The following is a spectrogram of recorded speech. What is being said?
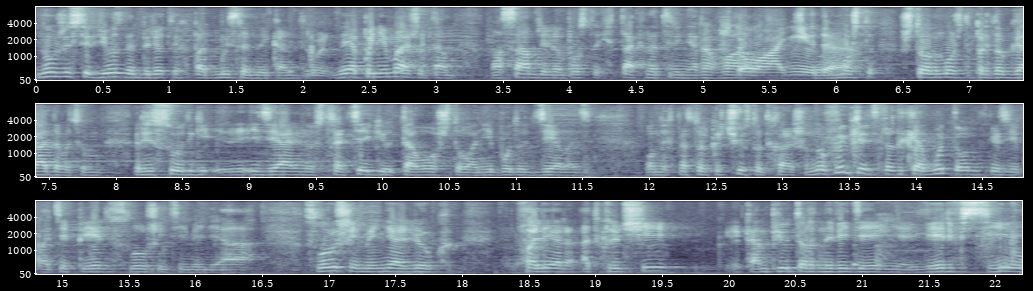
ну уже серьезно берет их под мысленный контроль. Ну, я понимаю, что там на самом деле он просто их так натренировал, что, они, да. что он может предугадывать, он рисует идеальную стратегию того, что они будут делать. Он их настолько чувствует хорошо. Но выглядит это как будто он типа, а теперь слушайте меня. Слушай меня, Люк. Фалера, отключи компьютер наведения, верь в силу.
